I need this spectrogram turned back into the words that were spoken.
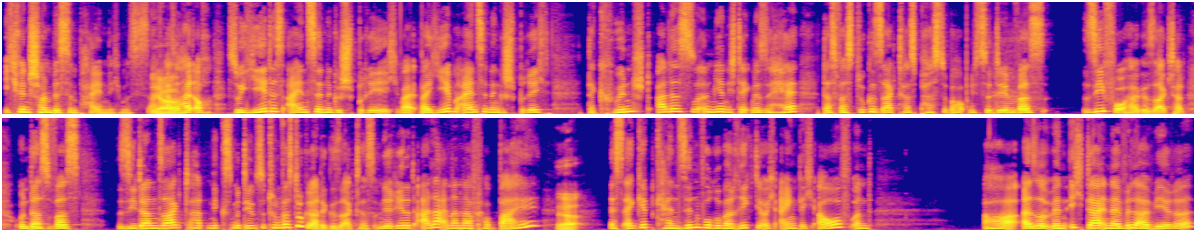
ich finde schon ein bisschen peinlich, muss ich sagen. Ja. Also halt auch so jedes einzelne Gespräch, weil bei jedem einzelnen Gespräch, da quinscht alles so in mir und ich denke mir so, hä, das, was du gesagt hast, passt überhaupt nicht zu dem, was sie vorher gesagt hat. Und das, was sie dann sagt, hat nichts mit dem zu tun, was du gerade gesagt hast. Und ihr redet alle aneinander vorbei. Ja es ergibt keinen Sinn, worüber regt ihr euch eigentlich auf? Und oh, also wenn ich da in der Villa wäre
